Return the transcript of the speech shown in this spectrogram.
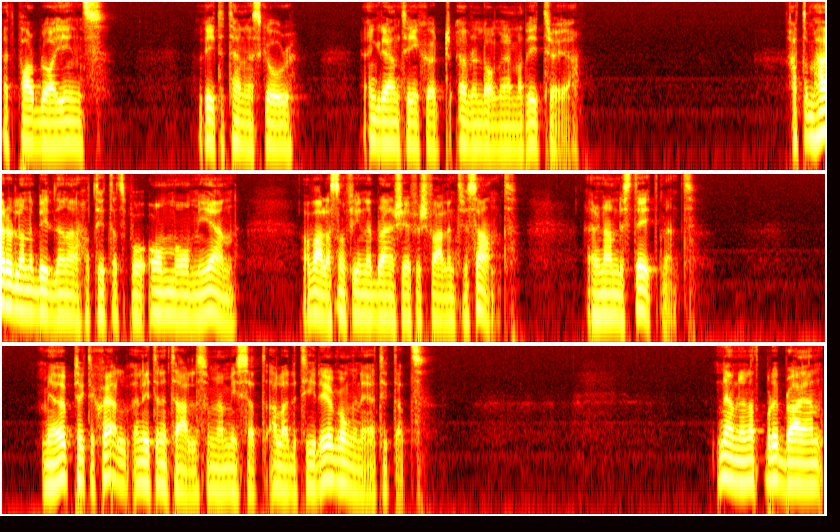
Ett par blåa jeans, vita tennisskor, en grön t-shirt över en långärmad vit tröja. Att de här rullande bilderna har tittats på om och om igen av alla som finner Brian Schaefers fall intressant är en understatement. Men jag upptäckte själv en liten detalj som jag missat alla de tidigare gångerna jag tittat. Nämligen att både Brian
